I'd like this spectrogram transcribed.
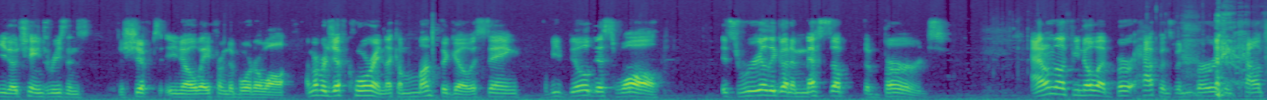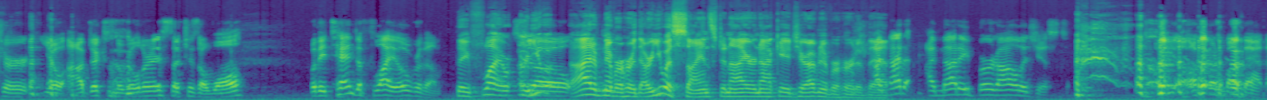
you know, change reasons to shift, you know, away from the border wall." I remember Jeff Corwin like a month ago was saying, "If we build this wall, it's really going to mess up the birds." I don't know if you know what bird happens when birds encounter, you know, objects in the wilderness, such as a wall, but they tend to fly over them. They fly. Are you? So- I've never heard that. Are you a science denier, not Jared? I've never heard of that. I'm not. I'm not a birdologist. I'll front about that.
